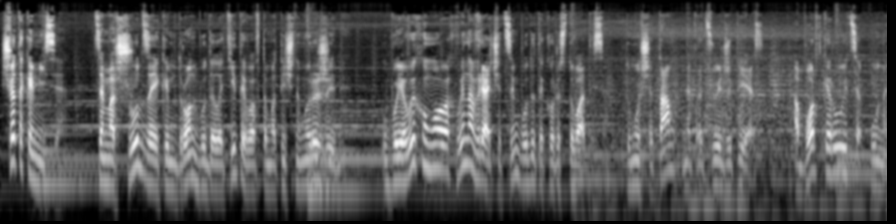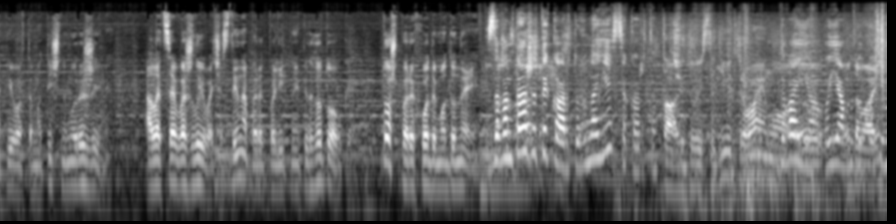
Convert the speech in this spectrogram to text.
Що таке місія? Це маршрут, за яким дрон буде летіти в автоматичному режимі. У бойових умовах ви навряд чи цим будете користуватися, тому що там не працює GPS, а борт керується у напівавтоматичному режимі. Але це важлива частина передполітної підготовки. Тож переходимо до неї. Завантажити карту. Вона є ця карта? Так, дивись, тоді відкриваємо. Давай е, я, бо я о, буду давай. потім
